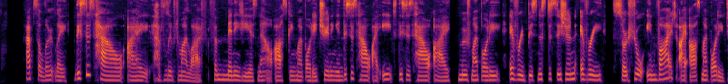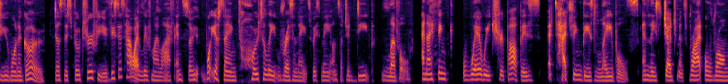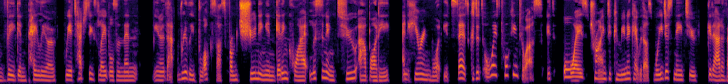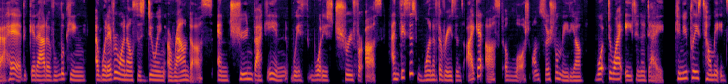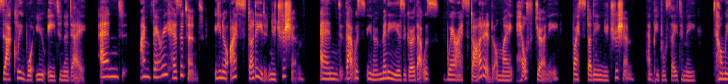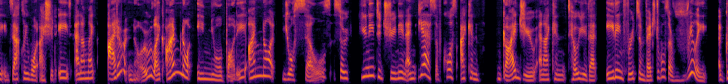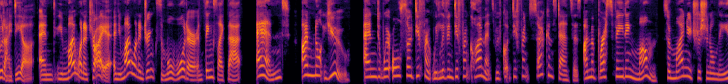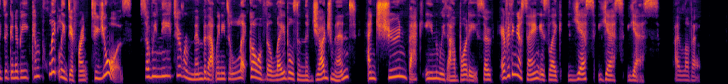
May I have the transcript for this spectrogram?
Absolutely. This is how I have lived my life for many years now, asking my body, tuning in. This is how I eat. This is how I move my body. Every business decision, every social invite, I ask my body, do you want to go? Does this feel true for you? This is how I live my life. And so what you're saying totally resonates with me on such a deep level. And I think where we trip up is attaching these labels and these judgments, right or wrong, vegan, paleo. We attach these labels and then, you know, that really blocks us from tuning in, getting quiet, listening to our body and hearing what it says because it's always talking to us. It's always trying to communicate with us. We just need to get out of our head, get out of looking at what everyone else is doing around us and tune back in with what is true for us. And this is one of the reasons I get asked a lot on social media What do I eat in a day? Can you please tell me exactly what you eat in a day? And I'm very hesitant. You know, I studied nutrition and that was, you know, many years ago, that was where I started on my health journey by studying nutrition. And people say to me, tell me exactly what I should eat. And I'm like, I don't know. Like, I'm not in your body. I'm not your cells. So you need to tune in. And yes, of course, I can guide you and I can tell you that eating fruits and vegetables are really a good idea. And you might want to try it and you might want to drink some more water and things like that. And I'm not you. And we're all so different. We live in different climates. We've got different circumstances. I'm a breastfeeding mum. So my nutritional needs are going to be completely different to yours. So we need to remember that we need to let go of the labels and the judgment and tune back in with our body. So everything you're saying is like, yes, yes, yes. I love it.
